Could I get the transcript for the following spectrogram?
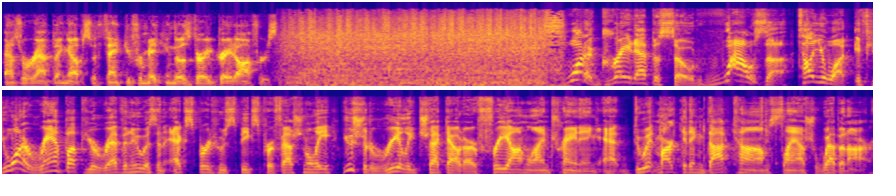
as we're wrapping up. So thank you for making those very great offers. What a great episode. Wowza! Tell you what, if you want to ramp up your revenue as an expert who speaks professionally, you should really check out our free online training at doitmarketing.com slash webinar.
